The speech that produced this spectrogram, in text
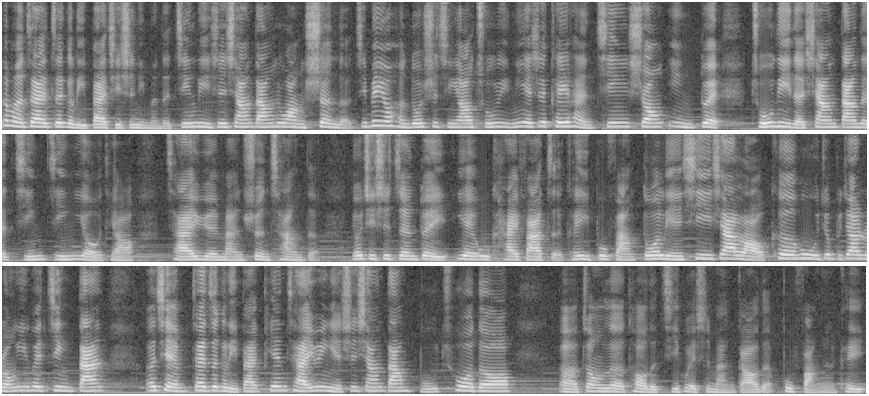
那么在这个礼拜，其实你们的精力是相当旺盛的，即便有很多事情要处理，你也是可以很轻松应对，处理的相当的井井有条，财源蛮顺畅的。尤其是针对业务开发者，可以不妨多联系一下老客户，就比较容易会进单。而且在这个礼拜，偏财运也是相当不错的哦。呃，中乐透的机会是蛮高的，不妨呢可以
